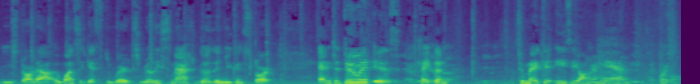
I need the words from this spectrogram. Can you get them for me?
You start out, and once it gets to where it's really smashed good, then you can start. And to do it is, Caitlyn, to make it easy on your hand, what-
